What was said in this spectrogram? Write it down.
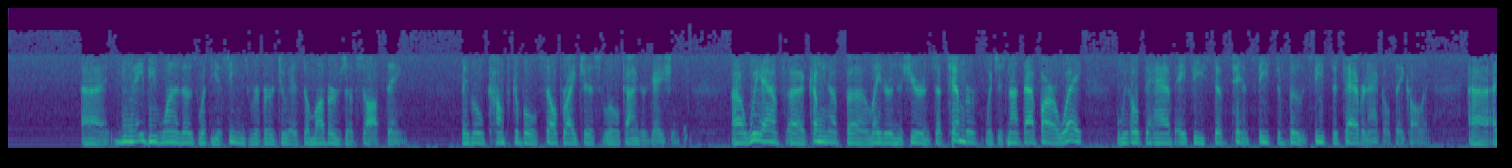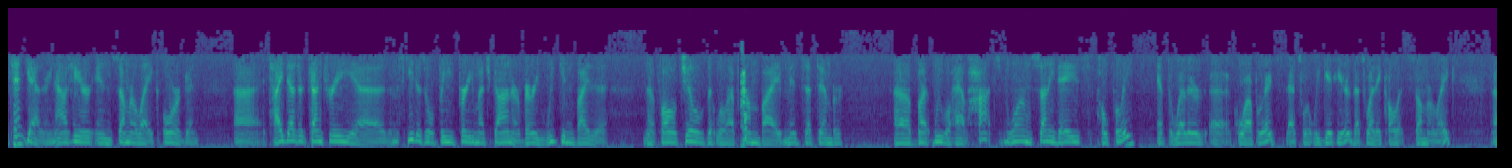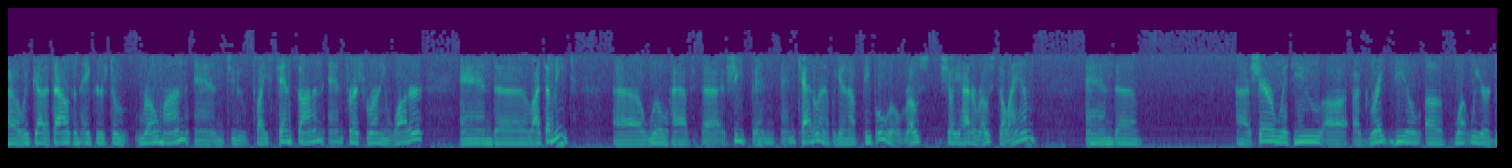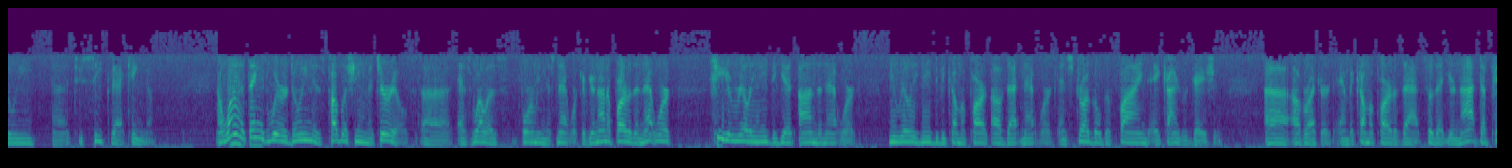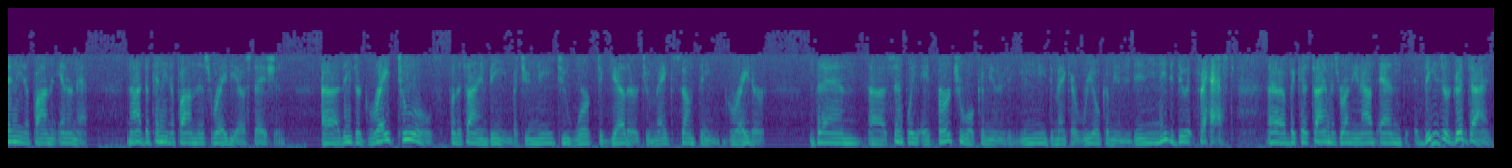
Uh, you may be one of those what the Essenes referred to as the lovers of soft things, the little comfortable, self-righteous little congregation. Uh, we have uh, coming up uh, later in this year in September, which is not that far away, we hope to have a feast of tents, feast of booths, feast of tabernacles, they call it. Uh, a tent gathering out here in Summer Lake, Oregon. Uh, it's high desert country. Uh, the mosquitoes will be pretty much gone or very weakened by the the fall chills that will have come by mid-September. Uh, but we will have hot, warm, sunny days, hopefully if the weather uh, cooperates. That's what we get here. That's why they call it Summer Lake. Uh, we've got a thousand acres to roam on and to place tents on, and fresh running water, and uh, lots of meat. Uh, we'll have uh, sheep and, and cattle, and if we get enough people, we'll roast, show you how to roast a lamb, and uh, uh, share with you uh, a great deal of what we are doing uh, to seek that kingdom. Now, one of the things we're doing is publishing materials as well as forming this network. If you're not a part of the network, you really need to get on the network. You really need to become a part of that network and struggle to find a congregation uh, of record and become a part of that so that you're not depending upon the internet, not depending upon this radio station. Uh, these are great tools for the time being, but you need to work together to make something greater than uh, simply a virtual community. You need to make a real community, and you need to do it fast uh, because time is running out. And these are good times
